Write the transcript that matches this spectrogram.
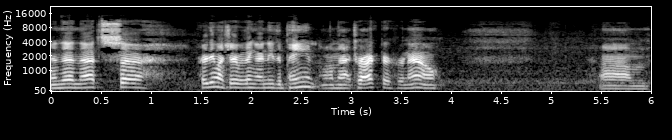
And then that's uh, pretty much everything I need to paint on that tractor for now. Um,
